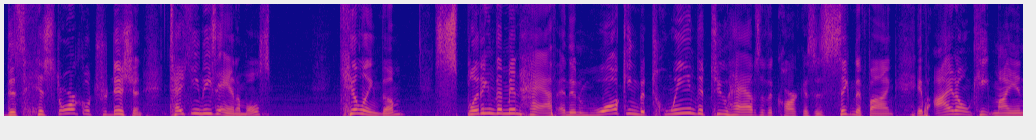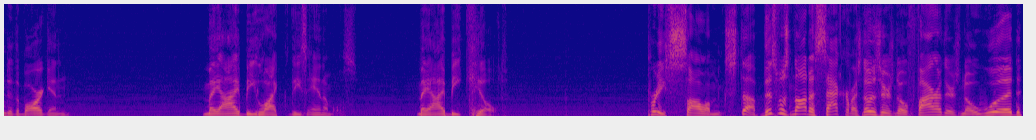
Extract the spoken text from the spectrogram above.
this historical tradition taking these animals, killing them, splitting them in half, and then walking between the two halves of the carcasses, signifying if I don't keep my end of the bargain, may I be like these animals. May I be killed. Pretty solemn stuff. This was not a sacrifice. Notice there's no fire, there's no wood,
